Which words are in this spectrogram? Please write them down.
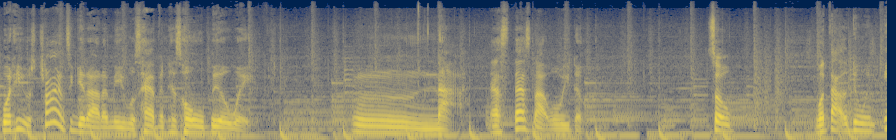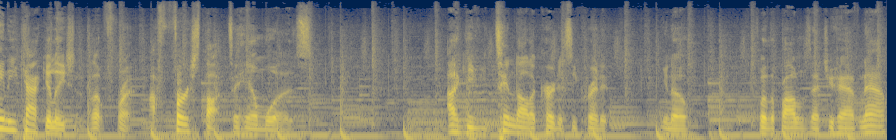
What he was trying to get out of me was having his whole bill waived. Mm, nah, that's that's not what we do. So, without doing any calculations up front, my first thought to him was, "I give you ten dollar courtesy credit, you know, for the problems that you have now.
